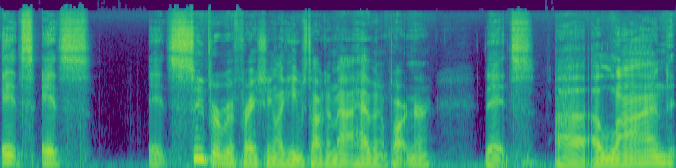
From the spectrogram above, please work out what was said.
it's it's it's super refreshing. Like he was talking about having a partner that's uh, aligned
